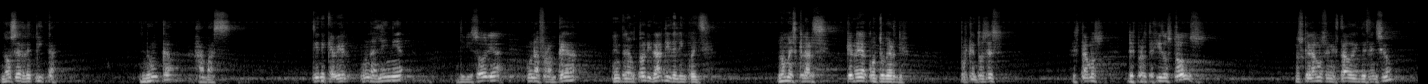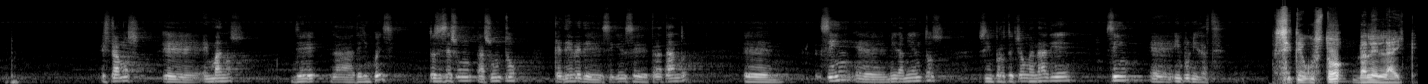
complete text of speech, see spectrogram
no se repita nunca, jamás tiene que haber una línea divisoria, una frontera entre autoridad y delincuencia. No mezclarse, que no haya contubernio, porque entonces estamos desprotegidos todos. Nos quedamos en estado de indefensión. Estamos eh, en manos de la delincuencia. Entonces es un asunto que debe de seguirse tratando eh, sin eh, miramientos, sin protección a nadie, sin impunidad. Si te gustó, dale like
